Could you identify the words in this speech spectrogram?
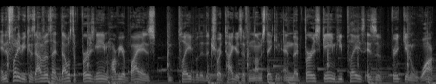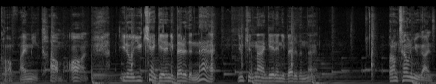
and it's funny because that was that was the first game Javier Baez played with the Detroit Tigers, if I'm not mistaken. And the first game he plays is a freaking walk-off. I mean, come on. You know, you can't get any better than that. You cannot get any better than that. But I'm telling you guys,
